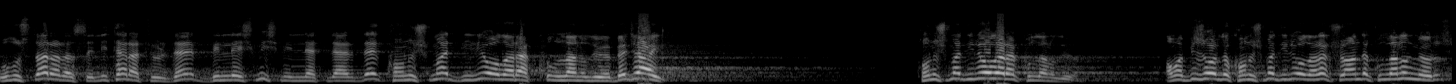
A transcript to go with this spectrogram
uluslararası literatürde Birleşmiş Milletler'de konuşma dili olarak kullanılıyor be cahil. Konuşma dili olarak kullanılıyor. Ama biz orada konuşma dili olarak şu anda kullanılmıyoruz.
